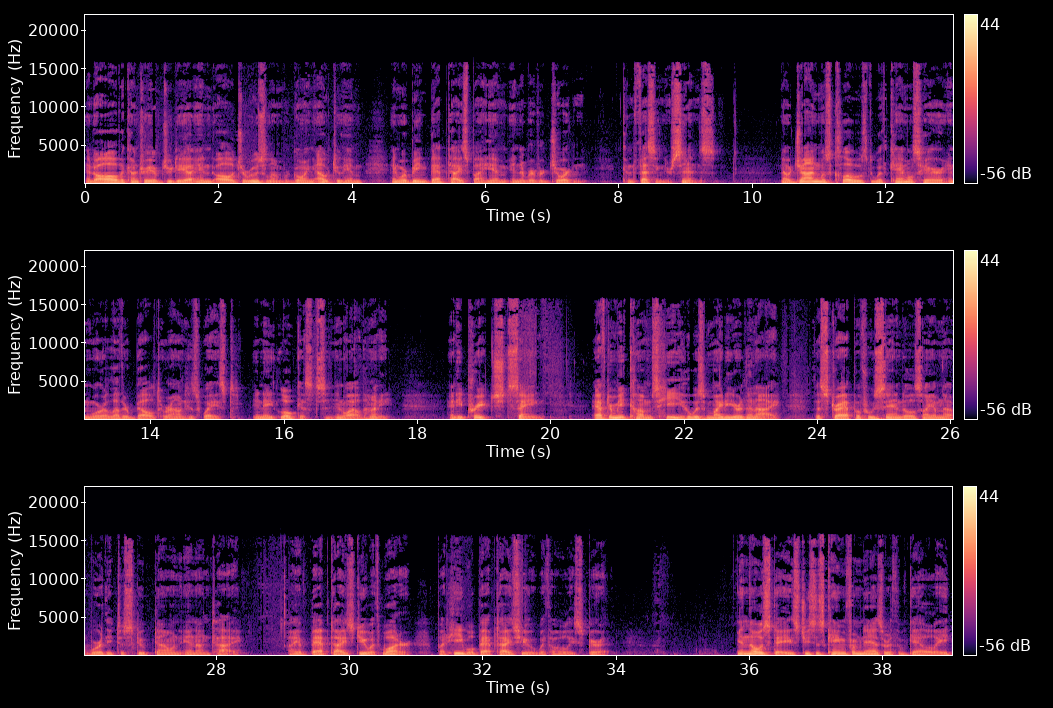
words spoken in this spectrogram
And all the country of Judea and all Jerusalem were going out to him and were being baptized by him in the river Jordan, confessing their sins. Now John was clothed with camel's hair and wore a leather belt around his waist, and ate locusts and wild honey. And he preached, saying, after me comes he who is mightier than I, the strap of whose sandals I am not worthy to stoop down and untie. I have baptized you with water, but he will baptize you with the Holy Spirit. In those days, Jesus came from Nazareth of Galilee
